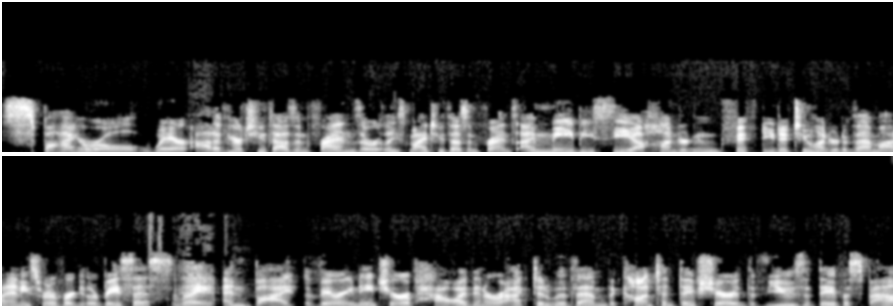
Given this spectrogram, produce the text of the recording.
spiral where out of your 2,000 friends, or at least my 2,000 friends, I maybe see 150 to 200 of them on any sort of regular basis. Right. And by the very nature of how I've interacted with them, the content they've shared, the views that they've espoused,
